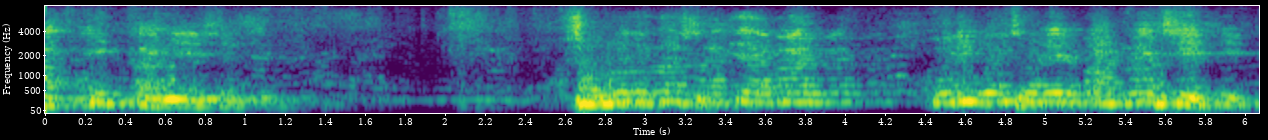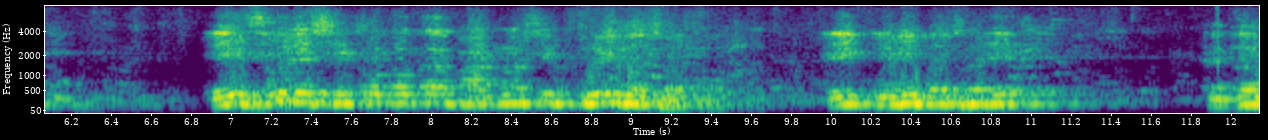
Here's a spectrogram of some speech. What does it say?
আর্থিক কামে এসেছি। সফলতার সাথে আমার কুড়ি বছরের পার্টনারশিপ এই স্কুলে শিক্ষকতা পার্টনারশিপ কুড়ি বছর। এই কুড়ি বছরে একজন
